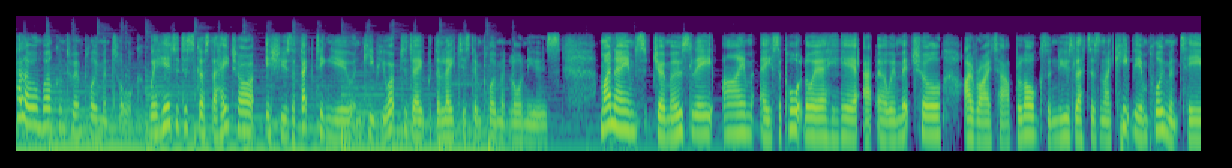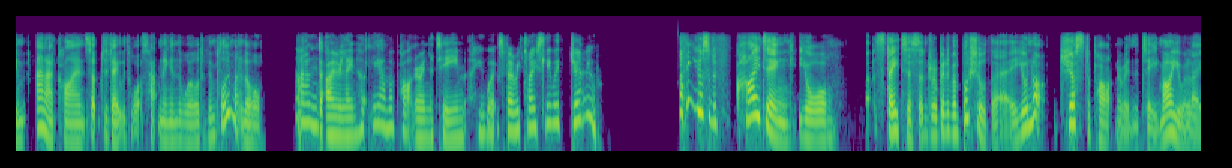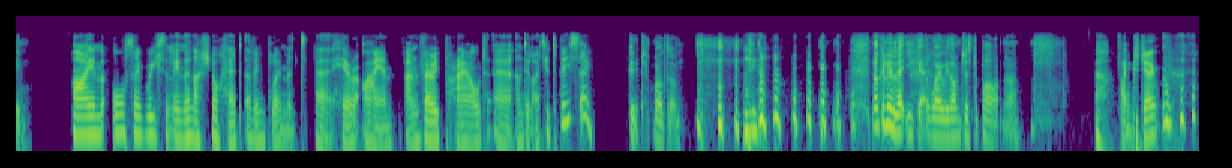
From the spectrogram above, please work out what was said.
Hello and welcome to Employment Talk. We're here to discuss the HR issues affecting you and keep you up to date with the latest employment law news. My name's Joe Moseley. I'm a support lawyer here at Irwin Mitchell. I write our blogs and newsletters and I keep the employment team and our clients up to date with what's happening in the world of employment law. And I'm Elaine Huttley. I'm a partner in the team who works very closely with Joe. I think you're sort of hiding your status under a bit of a bushel there. You're not just a partner in the team, are you, Elaine? I'm also recently the national head of employment uh, here at IM. I'm very proud uh, and delighted to be so. Good, well done. not going to let you get away with I'm just a partner. Oh, thanks, Joe.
